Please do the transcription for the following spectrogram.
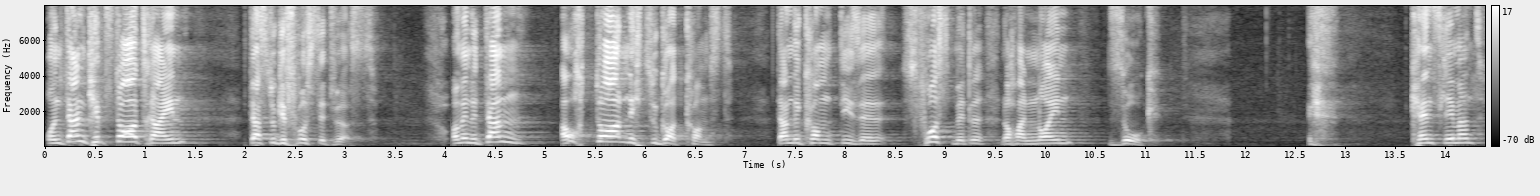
Und dann kippt's dort rein, dass du gefrustet wirst. Und wenn du dann auch dort nicht zu Gott kommst, dann bekommt dieses Frustmittel nochmal einen neuen Sog. Kennst jemand?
